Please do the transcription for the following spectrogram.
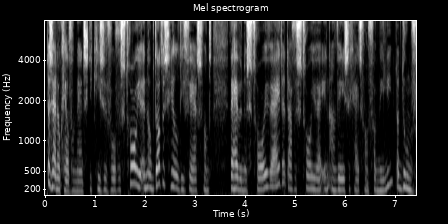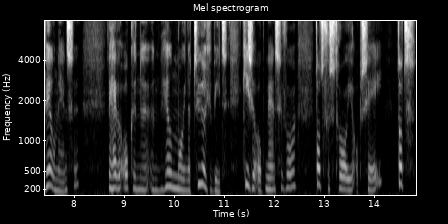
Er zijn ook heel veel mensen die kiezen voor verstrooien. En ook dat is heel divers, want wij hebben een strooiweide. Daar verstrooien wij in aanwezigheid van familie. Dat doen veel mensen. We hebben ook een, eh, een heel mooi natuurgebied. Kiezen ook mensen voor. Tot verstrooien op zee. Tot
